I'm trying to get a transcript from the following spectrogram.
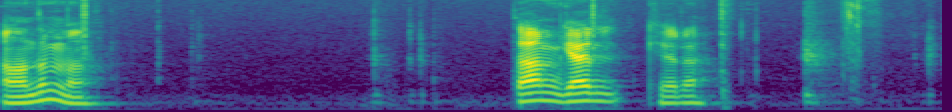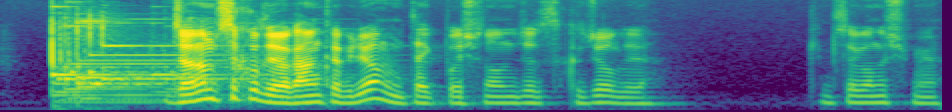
Anladın mı? Tamam gel Kera. Canım sıkılıyor kanka biliyor musun? Tek başına olunca sıkıcı oluyor. Kimse konuşmuyor.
